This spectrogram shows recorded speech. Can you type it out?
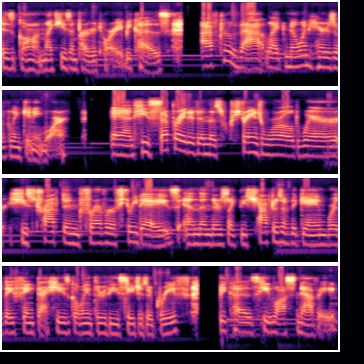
is gone, like he's in purgatory, because after that, like no one hears of Link anymore. And he's separated in this strange world where he's trapped in forever three days. And then there's like these chapters of the game where they think that he's going through these stages of grief because he lost Navi.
